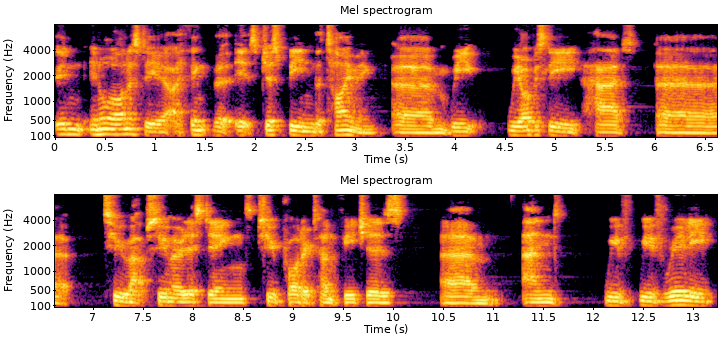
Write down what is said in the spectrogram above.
in in all honesty, I think that it's just been the timing. Um, we we obviously had uh, two AppSumo listings, two product hunt features, um, and we've we've really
